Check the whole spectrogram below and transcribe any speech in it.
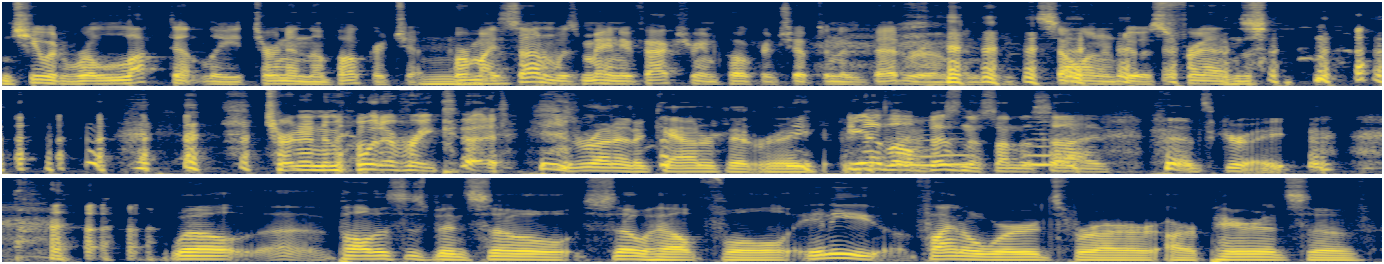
and she would reluctantly turn in the poker chip. Mm-hmm. Where my son was manufacturing poker chips in his bedroom and selling them to his friends, turning them in whatever he could. He's running a counterfeit ring. he had a little business on the side. That's great. well, uh, Paul, this has been so so helpful. Any final words for our our parents of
